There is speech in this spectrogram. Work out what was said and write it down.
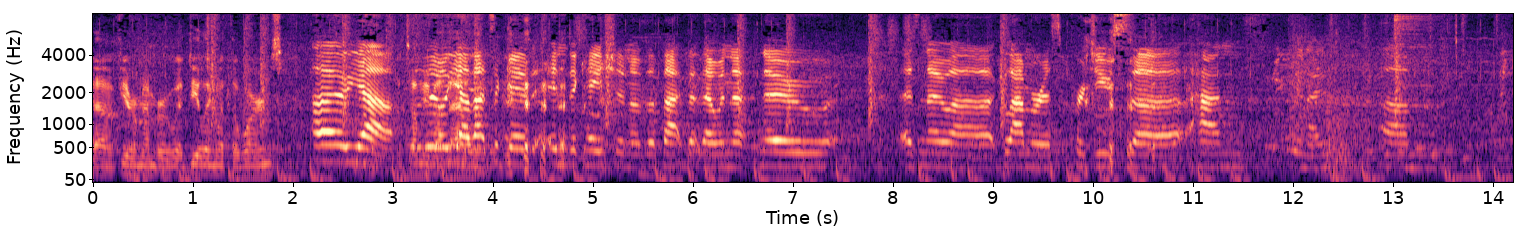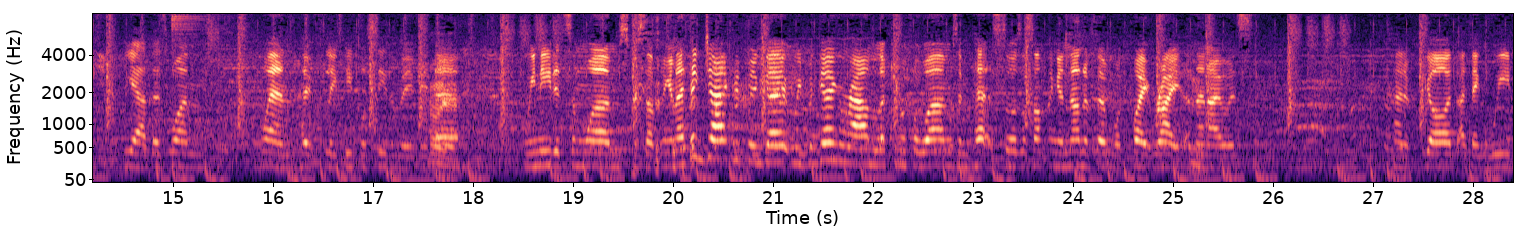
uh, if you remember, with dealing with the worms. Oh yeah. Tell me Well, about that yeah, that's a good indication of the fact that there were no, no there's no uh, glamorous producer hands, you know. Um, yeah, there's one when hopefully people see the movie. Oh, there. yeah. We needed some worms for something, and I think Jack had been going. We'd been going around looking for worms in pet stores or something, and none of them were quite right. And then Hmm. I was kind of God, I think weed,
